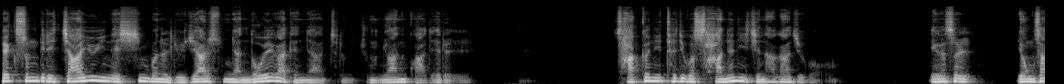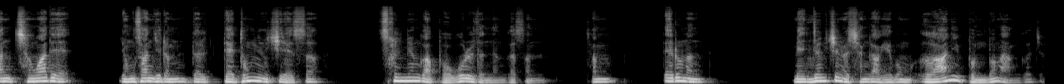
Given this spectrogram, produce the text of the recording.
백성들이 자유인의 신분을 유지할 수 있냐 노예가 됐냐처럼 중요한 과제를 예. 사건이 터지고 4년이 지나가지고 이것을 용산 청와대 용산 이름들 대통령실에서 설명과 보고를 듣는 것은 참 때로는 맨정신을 생각해 보면 의안이 벙벙한 거죠.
